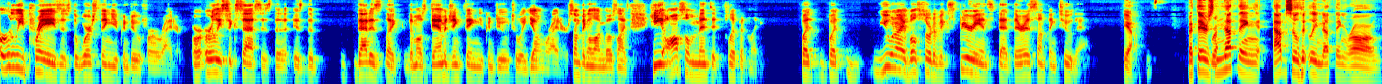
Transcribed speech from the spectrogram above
early praise is the worst thing you can do for a writer, or early success is the is the that is like the most damaging thing you can do to a young writer, something along those lines. He also meant it flippantly, but but you and I both sort of experienced that there is something to that. Yeah. But there's Right. nothing, absolutely nothing wrong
